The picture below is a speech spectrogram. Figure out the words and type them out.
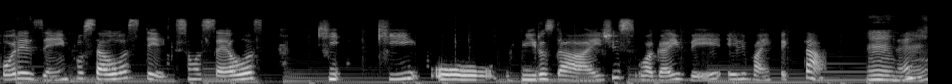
por exemplo, células T, que são as células que, que o vírus da AIDS, o HIV, ele vai infectar. Uhum. Né?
